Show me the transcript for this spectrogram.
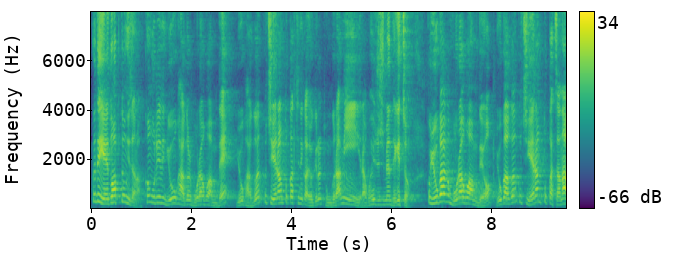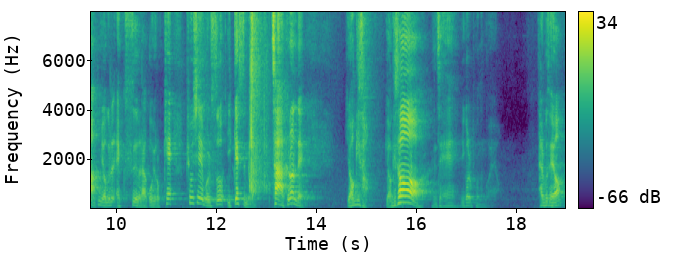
근데 얘도 합동이잖아. 그럼 우리는 요 각을 뭐라고 하면 돼? 요 각은 그치 얘랑 똑같으니까 여기를 동그라미라고 해주시면 되겠죠. 그럼 요 각은 뭐라고 하면 돼요? 요 각은 그치 얘랑 똑같잖아. 그럼 여기를 X라고 이렇게 표시해 볼 수 있겠습니다. 자 그런데 여기서 여기서 이제 이걸 보는 거예요. 잘 보세요.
